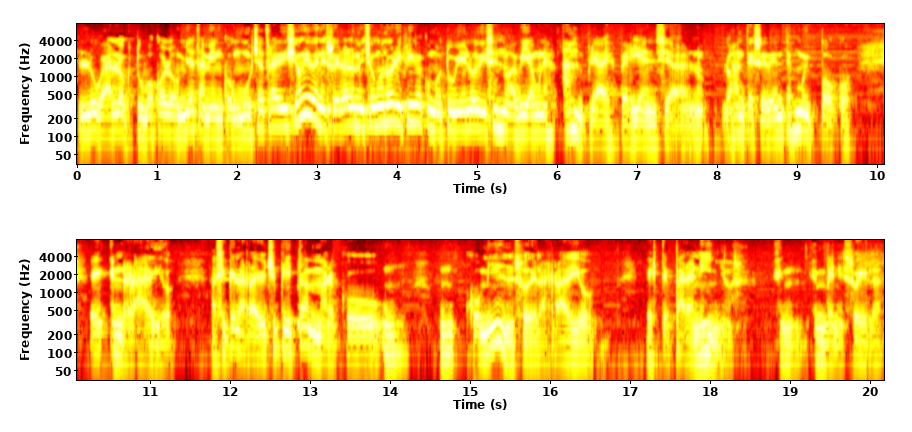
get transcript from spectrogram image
lugar lo obtuvo Colombia también con mucha tradición y Venezuela la mención honorífica, como tú bien lo dices, no había una amplia experiencia, los antecedentes muy pocos en, radio. Así que la radio chiquita marcó un, comienzo de la radio este, para niños en, en, Venezuela,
